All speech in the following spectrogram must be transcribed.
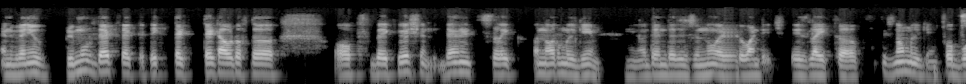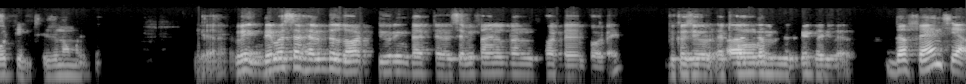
and when you remove that factor take that, that out of the of the equation then it's like a normal game you know then there is no advantage it's like uh, it's normal game for both teams it's a normal game yeah I mean, they must have helped a lot during that uh, semi-final run for Dempo right because you're at uh, home the, you did very well the fans yeah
